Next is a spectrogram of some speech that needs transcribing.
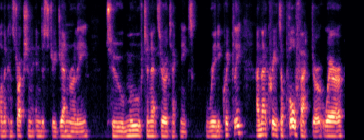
on the construction industry generally to move to net zero techniques really quickly. And that creates a pull factor where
